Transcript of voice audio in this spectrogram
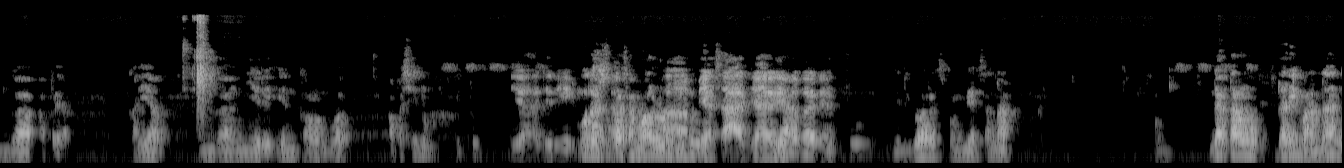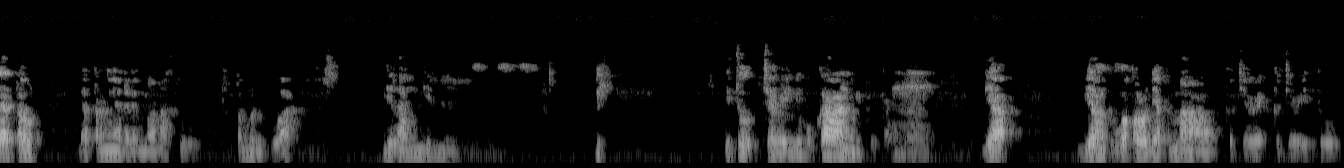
enggak apa ya? Kayak enggak nyiriin kalau gua apa sih lu gitu. Ya, jadi Gua merasa, suka sama lu ah, gitu. biasa aja Ya, gitu kan ya. gitu. Jadi gua respon biasa. Nah, nggak tahu dari mana, nggak tahu datangnya dari mana tuh temen gua bilang gini, "Ih, itu cewek ini bukan gitu kan. Hmm. Dia bilang ke gua kalau dia kenal ke cewek ke cewek itu.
